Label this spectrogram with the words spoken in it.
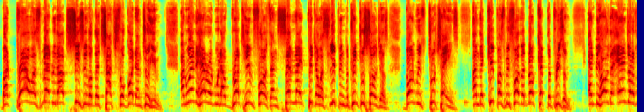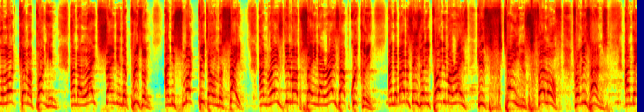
but prayer was made without ceasing of the church for God unto him. And when Herod would have brought him forth, and same night Peter was sleeping between two soldiers, bound with two chains, and the keepers before the door kept the prison. And behold, the angel of the Lord came upon him, and a light shined in the prison, and he smote Peter on the side and raised him up, saying, Arise up quickly. And the Bible says, when he told him, Arise, his chains fell off from his hands. And the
